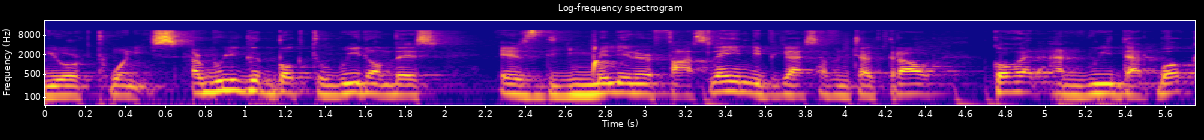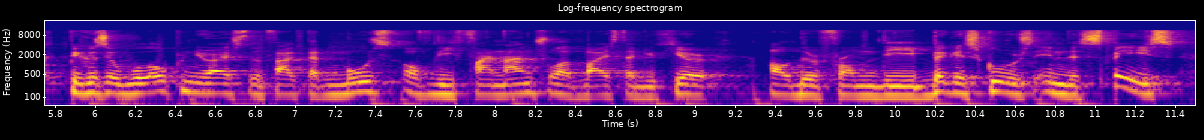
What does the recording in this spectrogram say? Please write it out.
your 20s. A really good book to read on this is The Millionaire Fast Lane. If you guys haven't checked it out, go ahead and read that book because it will open your eyes to the fact that most of the financial advice that you hear out there from the biggest gurus in the space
